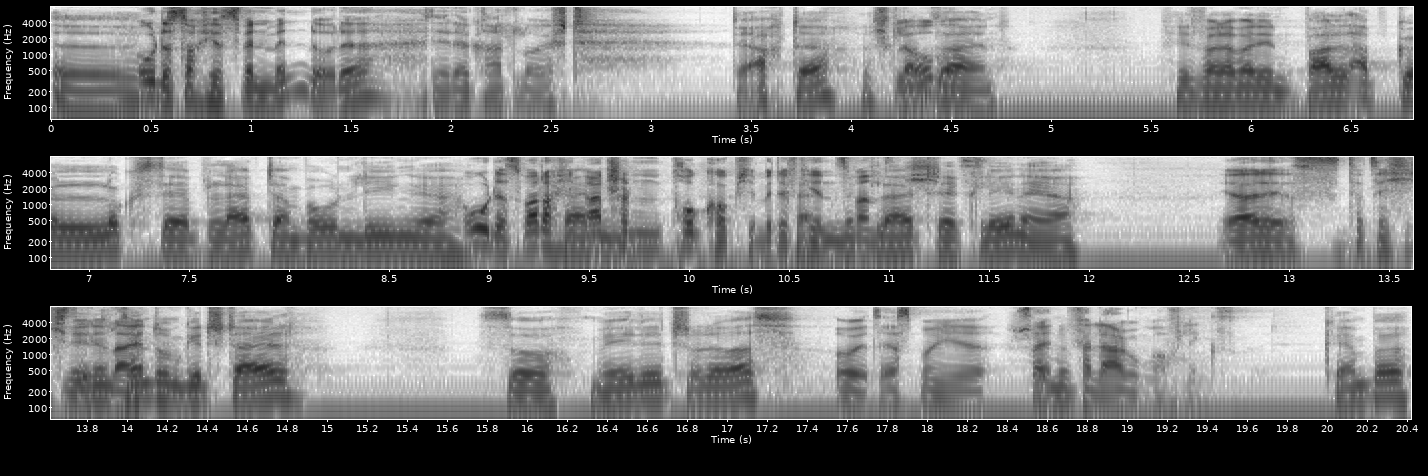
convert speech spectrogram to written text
Äh, Oh, das ist doch hier Sven Mende, oder? Der da gerade läuft. Der Achter? Das ich kann glaube. sein. Auf jeden Fall haben wir den Ball abgeluchst, der bleibt am Boden liegen. Oh, das war doch gerade schon ein Prokop hier mit der kein 24. Mitleid, der Kleine, ja. Ja, der ist tatsächlich sehr im klein. Zentrum geht steil. So, Medic oder was? Oh, jetzt erstmal hier Seitenverlagerung auf links. Kemper.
